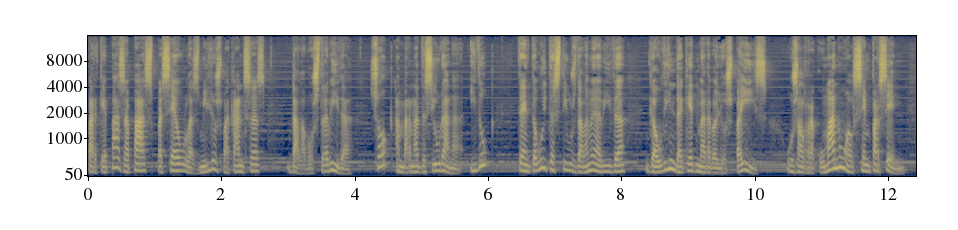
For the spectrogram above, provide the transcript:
perquè pas a pas passeu les millors vacances de la vostra vida. Soc en Bernat de Siurana i duc 38 estius de la meva vida gaudint d'aquest meravellós país. Us el recomano al 100%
